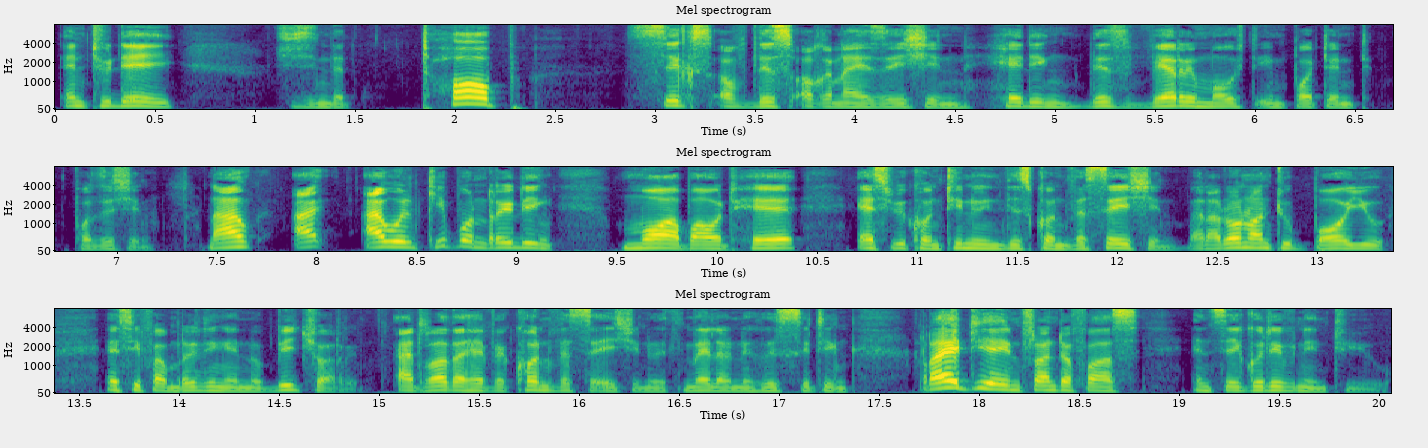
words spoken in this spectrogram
And today, she's in the top six of this organization, heading this very most important position. Now, I, I will keep on reading more about her as we continue in this conversation, but I don't want to bore you as if I'm reading an obituary. I'd rather have a conversation with Mellony, who's sitting right here in front of us, and say good evening to you.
